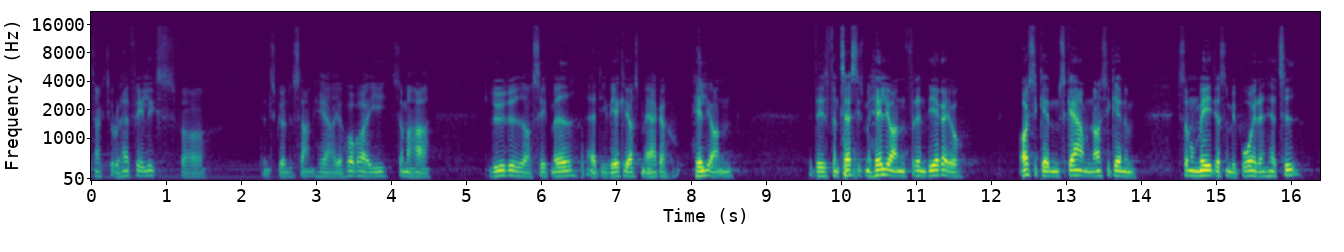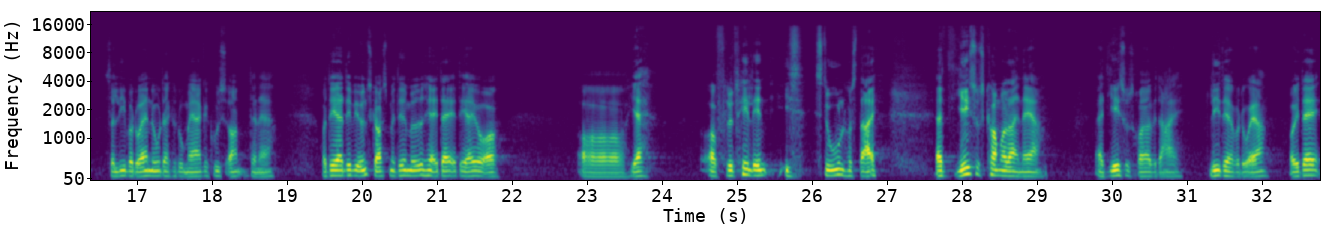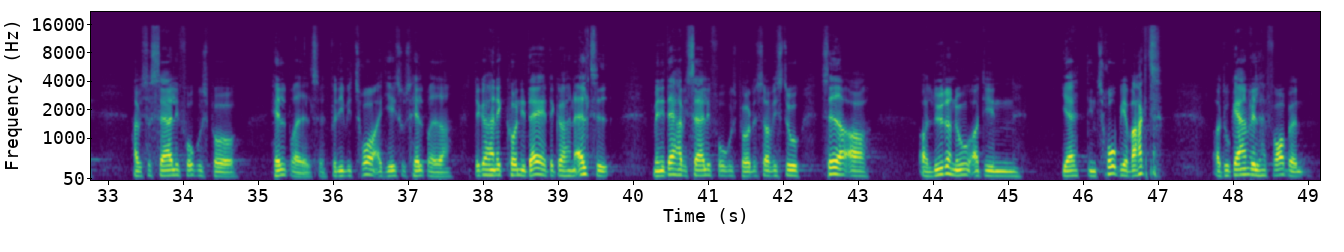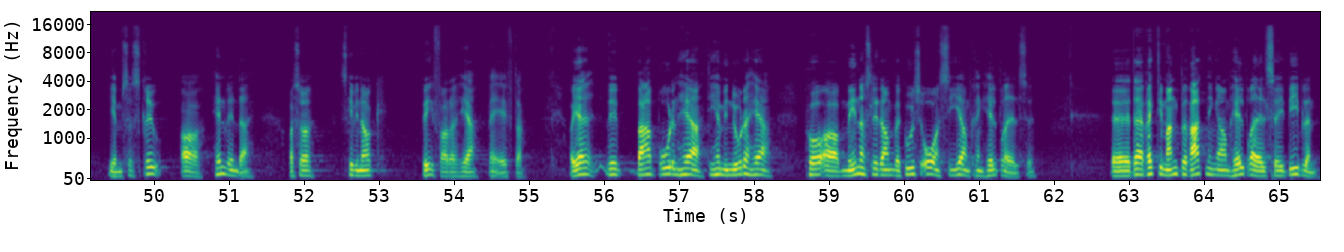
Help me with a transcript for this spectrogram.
Tak skal du have, Felix, for den skønne sang her. Jeg håber, at I, som har lyttet og set med, at I virkelig også mærker Helligånden. Det er fantastisk med Helligånden, for den virker jo også igennem skærmen, også igennem sådan nogle medier, som vi bruger i den her tid. Så lige hvor du er nu, der kan du mærke, at Guds ånd den er. Og det er det, vi ønsker os med det møde her i dag, det er jo at, at, ja, at flytte helt ind i stuen hos dig. At Jesus kommer dig nær. At Jesus rører ved dig, lige der, hvor du er. Og i dag har vi så særlig fokus på helbredelse, fordi vi tror, at Jesus helbreder. Det gør han ikke kun i dag, det gør han altid. Men i dag har vi særlig fokus på det. Så hvis du sidder og, og lytter nu, og din, ja, din tro bliver vagt, og du gerne vil have forbøn, jamen så skriv og henvend dig, og så skal vi nok bede for dig her bagefter. Og jeg vil bare bruge den her, de her minutter her på at minde os lidt om, hvad Guds ord siger omkring helbredelse. Øh, der er rigtig mange beretninger om helbredelse i Bibelen.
